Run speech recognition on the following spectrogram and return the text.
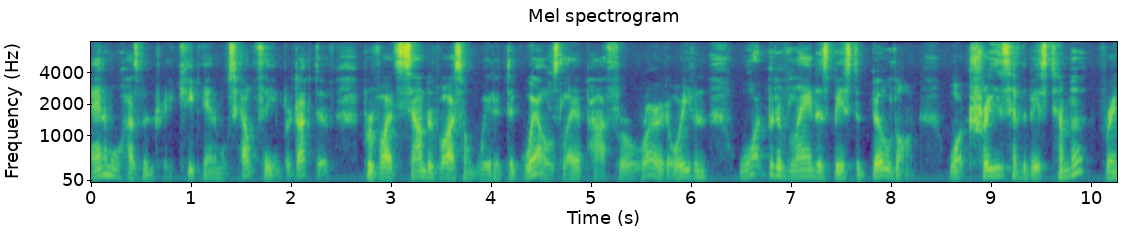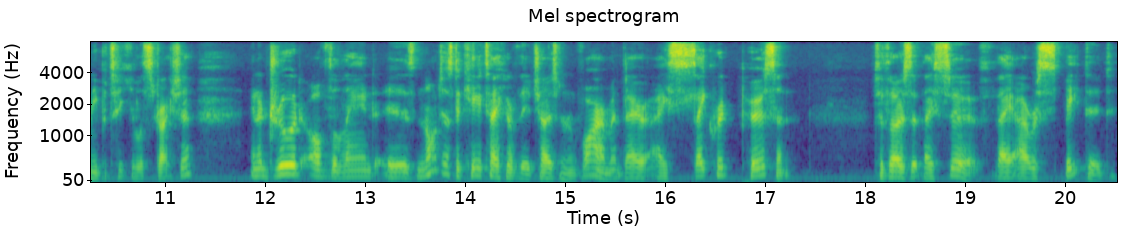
animal husbandry, keep the animals healthy and productive, provide sound advice on where to dig wells, lay a path for a road, or even what bit of land is best to build on, what trees have the best timber for any particular structure. And a druid of the land is not just a caretaker of their chosen environment, they are a sacred person to those that they serve. They are respected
